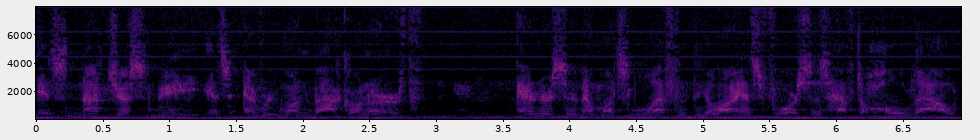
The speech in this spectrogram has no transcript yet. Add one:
It's not just me, it's everyone back on Earth. Anderson and what's left of the Alliance forces have to hold out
